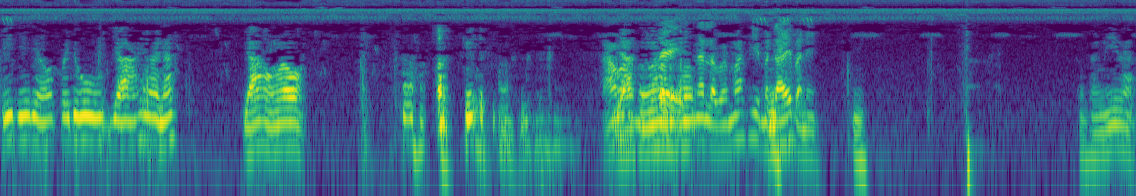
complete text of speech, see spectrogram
พี่เดี๋ยวไปดูยาให้หน่อยนะ ยาของเราถามว่าอยากเห็นไหมใช่นั่นแหละมันมาที่บันไดป่ะนี่ทางนี้แหละ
